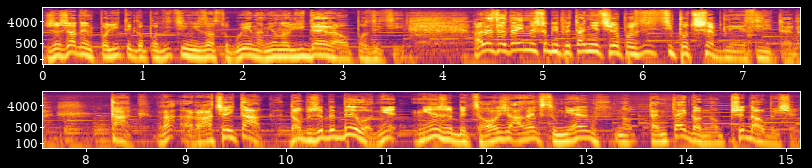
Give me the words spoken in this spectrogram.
że żaden polityk opozycji nie zasługuje na miano lidera opozycji. Ale zadajmy sobie pytanie, czy opozycji potrzebny jest lider. Tak, ra raczej tak. Dobrze by było. Nie, nie żeby coś, ale w sumie no, ten tego, no przydałby się.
